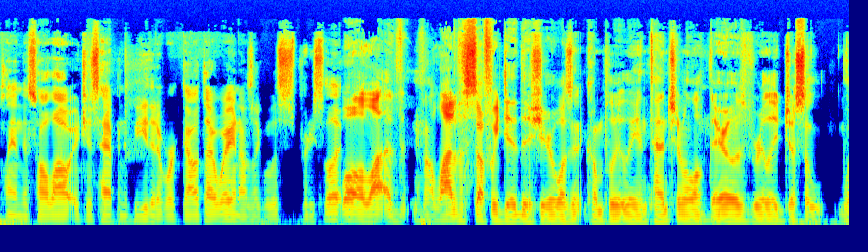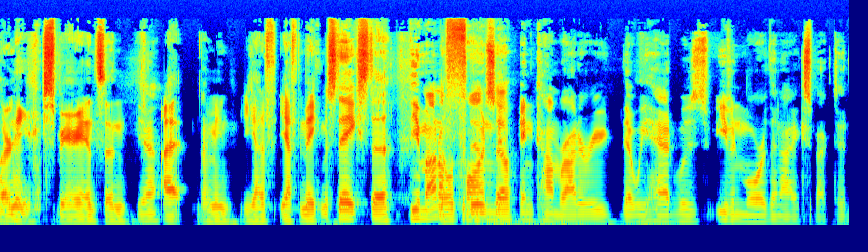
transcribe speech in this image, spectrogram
plan this all out. It just happened to be that it worked out that way, and I was like, "Well, this is pretty slick." Well, a lot of a lot of the stuff we did this year wasn't completely intentional up there. It was really just a learning experience, and Yeah. I, I mean, you got to you have to make mistakes to. the amount know of what to do, fun so. and camaraderie that we had was even more than I expected.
